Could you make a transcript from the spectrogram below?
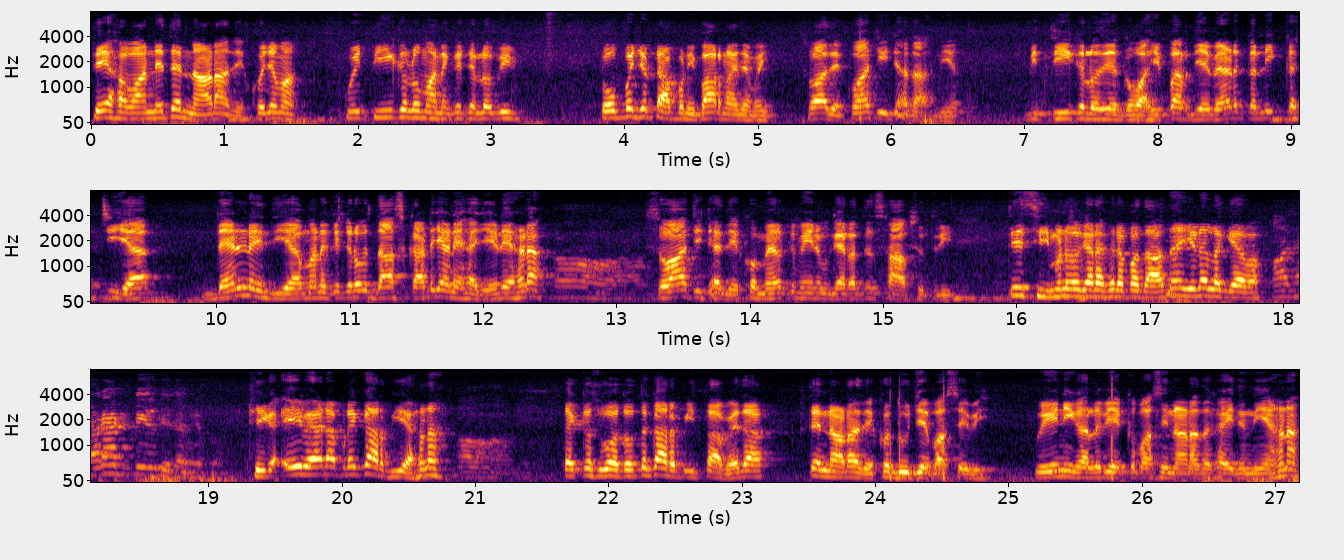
ਤੇ ਹਵਾਨੇ ਤੇ ਨਾੜਾਂ ਦੇਖੋ ਜਮਾ। ਕੋਈ 30 ਕਿਲੋ ਮੰਨ ਕੇ ਚੱਲੋ ਵੀ ਟੋਬੇ ਚ ਟੱਬ ਨਹੀਂ ਭਰਨਾ ਜਮਾਈ ਸੋ ਆ ਦੇਖੋ ਆ ਚੀਜ਼ਾਂ ਦੱਸਦੀਆਂ। ਵੀ 30 ਕਿਲੋ ਦੀ ਗਵਾਹੀ ਭਰਦੀ ਆ ਬੈੜ ਕੱਲੀ ਕੱਚੀ ਆ ਦਿਨ ਲੈਂਦੀ ਆ। ਮੰਨ ਕੇ ਚਲੋ 10 ਕੱਢ ਜਾਣੇ ਹਜੇ ਜਿਹੜੇ ਹਨਾ? ਸੋ ਆ ਚੀਜ਼ਾਂ ਦੇਖੋ ਮਿਲਕ ਮੇਨ ਵਗੈਰਾ ਤੇ ਸਾਫ਼ ਸੁਥਰੀ। ਤੇ ਸੀਮਨ ਵਗੈਰਾ ਫਿਰ ਆਪਾਂ ਦੱਸਦੇ ਆ ਜਿਹੜਾ ਲੱਗਿਆ ਵਾ। ਹਾਂ ਸਾਰਾ ਡਿਟੇਲ ਦੇ ਦਾਂਗੇ ਆਪਾਂ। ਠੀਕ ਆ ਇਹ ਬੈੜ ਆਪਣੇ ਘਰ ਦੀ ਆ ਹਨਾ? ਇੱਕ ਸੂਆ ਦੁੱਧ ਘਰ ਪੀਤਾ ਹੋਵੇ ਦਾ ਤੇ ਨਾੜਾ ਦੇਖੋ ਦੂਜੇ ਪਾਸੇ ਵੀ। ਕੋਈ ਇਹ ਨਹੀਂ ਗੱਲ ਵੀ ਇੱਕ ਪਾਸੇ ਨਾੜਾ ਦਿਖਾਈ ਦਿੰਦੀਆਂ ਹਨਾ?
